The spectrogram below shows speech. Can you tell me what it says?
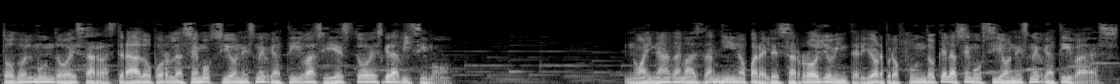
Todo el mundo es arrastrado por las emociones negativas y esto es gravísimo. No hay nada más dañino para el desarrollo interior profundo que las emociones negativas.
